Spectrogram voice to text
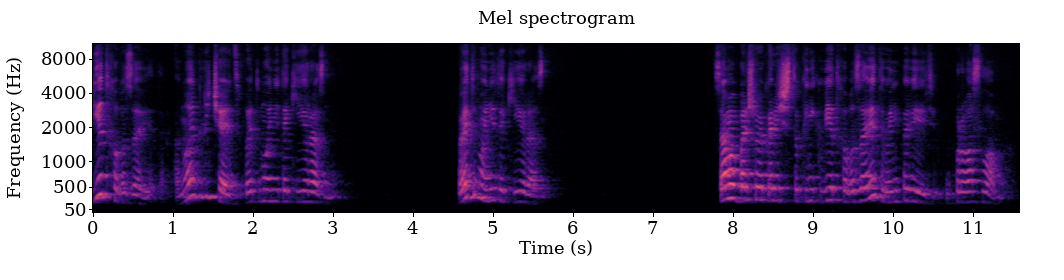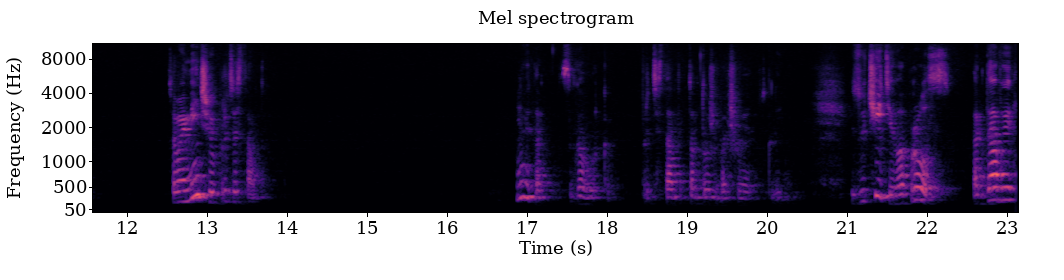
Ветхого Завета, оно отличается, поэтому они такие разные. Поэтому они такие разные. Самое большое количество книг Ветхого Завета, вы не поверите, у православных, самое меньшее у протестантов. Ну и оговоркой, протестантов там тоже большое ответвление. Изучите вопрос, тогда вы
